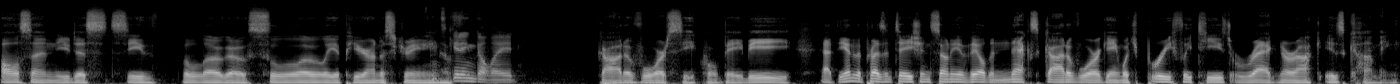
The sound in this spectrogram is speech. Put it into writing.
all of a sudden you just see the logo slowly appear on the screen. It's of getting delayed. God of War sequel, baby. At the end of the presentation, Sony unveiled the next God of War game, which briefly teased Ragnarok is coming.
